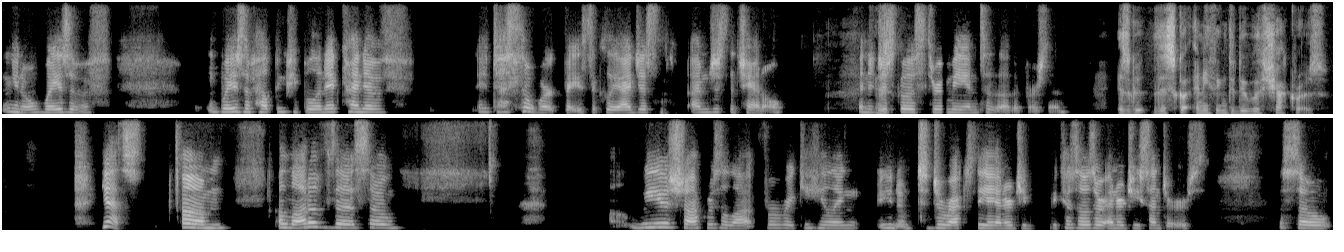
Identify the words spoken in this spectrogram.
you know ways of ways of helping people and it kind of it does the work basically. I just i'm just the channel and it is, just goes through me into the other person. Is this got anything to do with chakras? Yes. Um, a lot of the so we use chakras a lot for Reiki healing, you know, to direct the energy because those are energy centers. So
